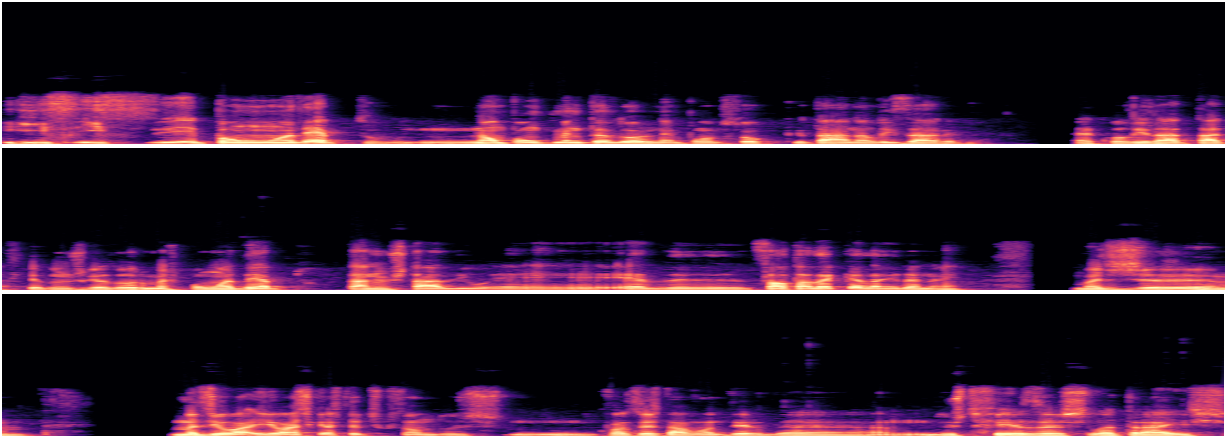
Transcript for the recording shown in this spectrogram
E isso, isso, para um adepto, não para um comentador, nem para uma pessoa que está a analisar a qualidade tática de um jogador, mas para um adepto que está no estádio é, é de, de saltar da cadeira, não é? Mas uh, mas eu, eu acho que esta discussão dos, que vocês estavam a ter da, dos defesas laterais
